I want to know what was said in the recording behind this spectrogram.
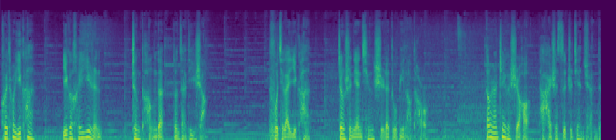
回头一看，一个黑衣人。正疼的蹲在地上，扶起来一看，正是年轻时的独臂老头。当然，这个时候他还是四肢健全的。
